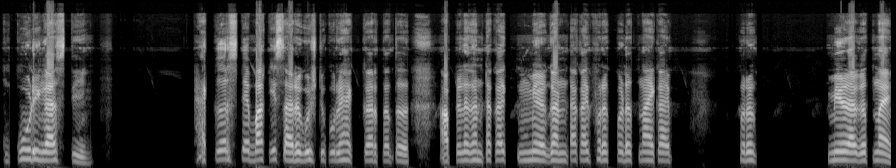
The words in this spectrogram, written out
कोडिंग असते. हॅकर्स ते बाकी साऱ्या गोष्टी करून हॅक करतात. आपल्याला घंटा काय मे घंटा काय फरक पडत नाही काय फरक मिळागत नाही.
